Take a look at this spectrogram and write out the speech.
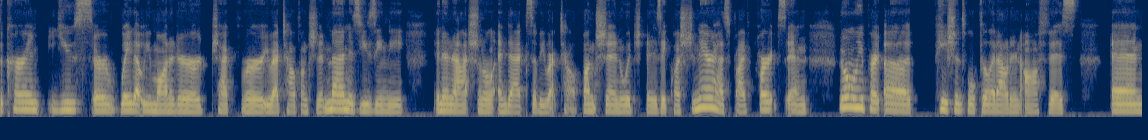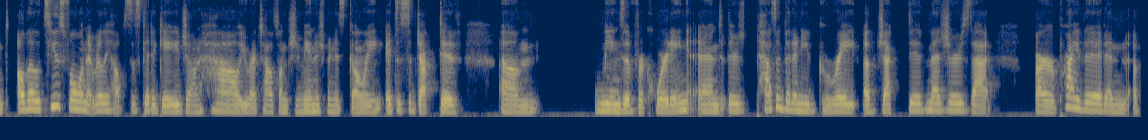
the current use or way that we monitor or check for erectile function in men is using the International Index of Erectile Function, which is a questionnaire, has five parts, and normally uh, patients will fill it out in office. And although it's useful and it really helps us get a gauge on how erectile function management is going, it's a subjective um, means of recording. And there hasn't been any great objective measures that are private and a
